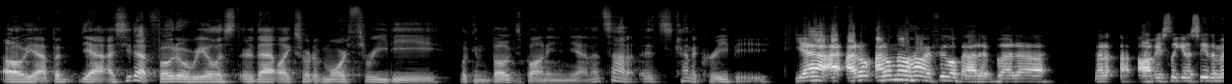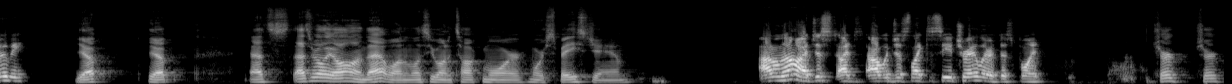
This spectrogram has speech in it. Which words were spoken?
Oh yeah, but yeah, I see that photorealist or that like sort of more 3D looking Bugs Bunny and yeah, that's not it's kind of creepy. Yeah, I, I don't I don't know how I feel about it, but uh, but uh, obviously going to see the movie. Yep. Yep. That's that's really all on that one unless you want to talk more more Space Jam. I don't know. I just I I would just like to see a trailer at this point. Sure, sure.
